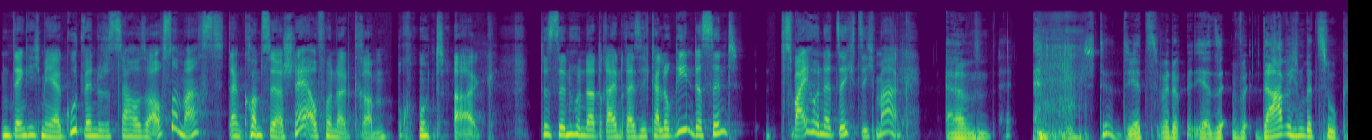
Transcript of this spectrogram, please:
Und denke ich mir, ja gut, wenn du das zu Hause auch so machst, dann kommst du ja schnell auf 100 Gramm pro Tag. Das sind 133 Kalorien, das sind 260 Mark. Ähm, stimmt, jetzt, wenn du, ja, da habe ich einen Bezug.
